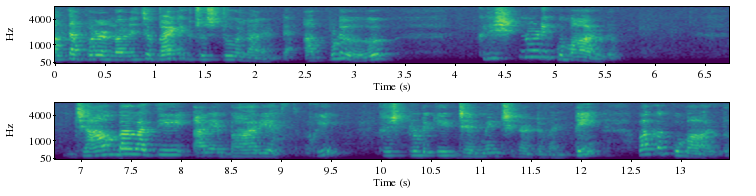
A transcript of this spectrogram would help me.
అంతఃపురంలో నుంచి బయటకు చూస్తూ ఉన్నారంట. అప్పుడు కృష్ణుడి కుమారుడు. జాంబవతి అనే భార్యకి కృష్ణుడికి జన్మించినటువంటి ఒక కుమారుడు.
